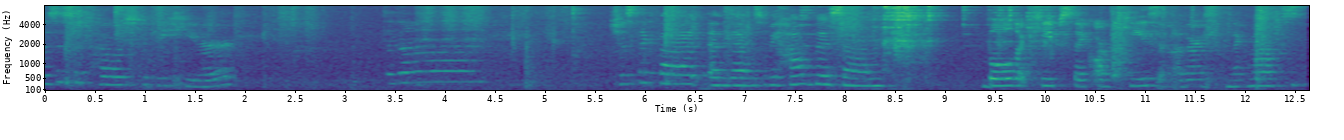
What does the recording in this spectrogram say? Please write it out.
this is supposed to be here. Just like that, and then so we have this um bowl that keeps like our keys and other knickknacks,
